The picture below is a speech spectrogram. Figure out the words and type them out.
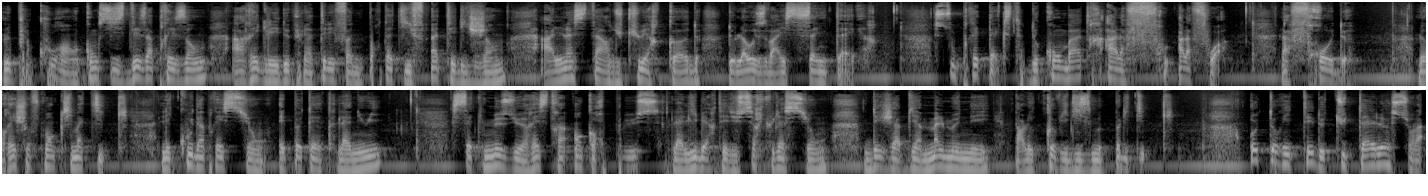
Le plus courant consiste dès à présent à régler depuis un téléphone portatif intelligent, à l'instar du QR code de l'Ausweis sanitaire, sous prétexte de combattre à la, fois la fraude, le réchauffement climatique, les coups d'impression et peut-être la nuit, cette mesure restreint encore plus la liberté de circulation déjà bien malmenée par le covidisme politique autorité de tutelle sur la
